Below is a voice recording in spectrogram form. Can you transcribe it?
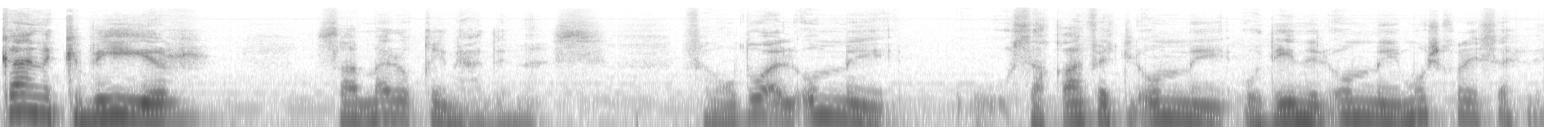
كان كبير صار ما له قيمة عند الناس. فموضوع الأمة وثقافة الأمة ودين الأمة مش شغلة سهلة.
